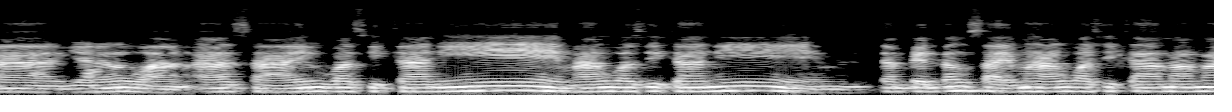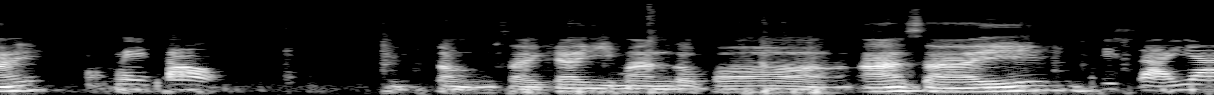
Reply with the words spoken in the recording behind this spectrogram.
อ่ากิริยาระหว่าง อาศัยอุบาสิกานี้มหาอุบาสิกานี้จำเป็นต้องใส่มหาอุบาสิกามาไหมไม่ต้อง ต้องใส่แค่อีมังก็พอ อาศัยวิสายะ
